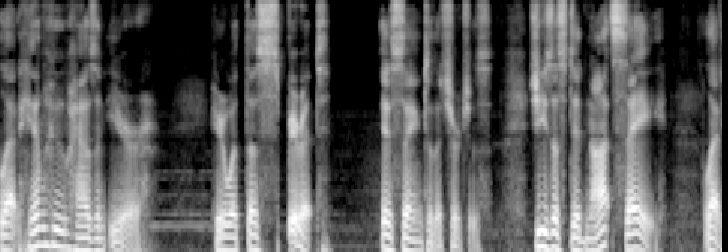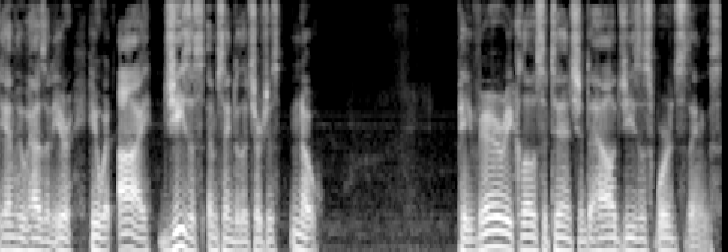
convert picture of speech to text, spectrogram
let him who has an ear hear what the Spirit is saying to the churches. Jesus did not say, Let him who has an ear hear what I, Jesus, am saying to the churches. No. Pay very close attention to how Jesus words things.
